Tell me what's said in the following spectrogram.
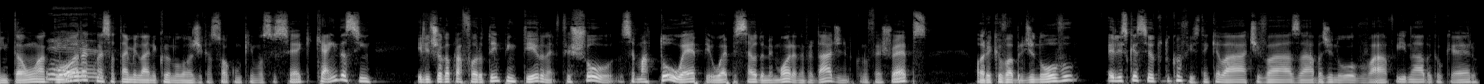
Então agora, é. com essa timeline cronológica só com quem você segue, que ainda assim ele joga para fora o tempo inteiro, né? Fechou, você matou o app, o app saiu da memória, na verdade, né? Porque eu não fecho apps. A hora que eu vou abrir de novo, ele esqueceu tudo que eu fiz. Tem que ir lá, ativar as abas de novo, ir na aba que eu quero.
